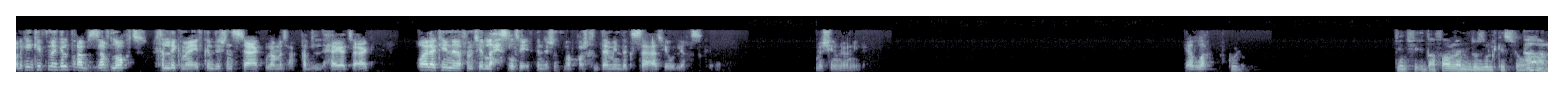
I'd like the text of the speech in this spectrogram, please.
ولكن كيف ما قلت راه بزاف الوقت خليك مع if conditions تاعك ولا ما تعقد الحياة تاعك. ولكن فهمتي الله حصلتي اف كونديشنز ما بقاوش خدامين ديك الساعة تيولي خصك ماشين ليرنينغ يلا. كول. كاين شي إضافة ولا ندوزو للكيسيون آه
